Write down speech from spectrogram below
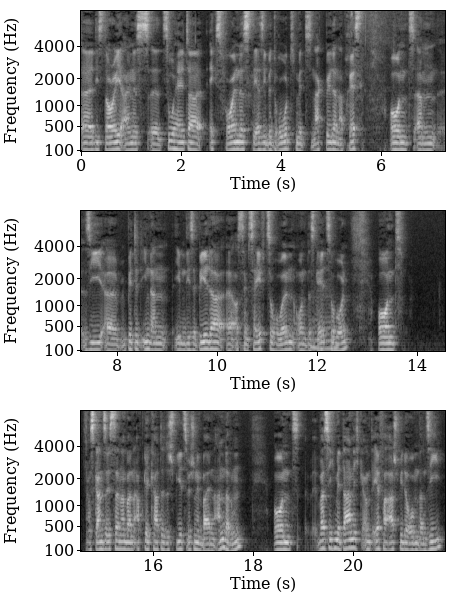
äh, die Story eines äh, Zuhälter-Ex-Freundes, der sie bedroht, mit Nacktbildern erpresst. Und ähm, sie äh, bittet ihn dann eben diese Bilder äh, aus dem Safe zu holen und das mhm. Geld zu holen. Und das Ganze ist dann aber ein abgekartetes Spiel zwischen den beiden anderen. Und was ich mir da nicht, und er verarscht wiederum dann sie,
